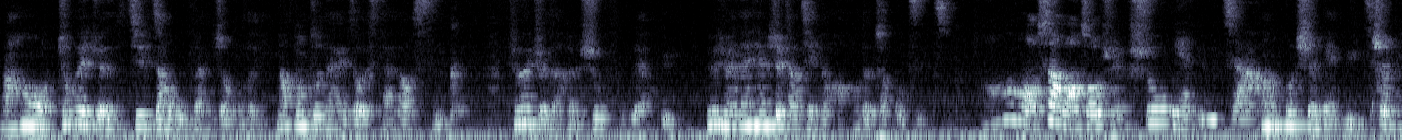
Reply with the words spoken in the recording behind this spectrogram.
然后就会觉得其实只要五分钟而已，然后动作大概只有三到四个，就会觉得很舒服疗愈，就觉得那天睡觉前有好好的照顾自己。哦，上网搜寻舒眠瑜伽，嗯，或睡眠瑜伽，睡眠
